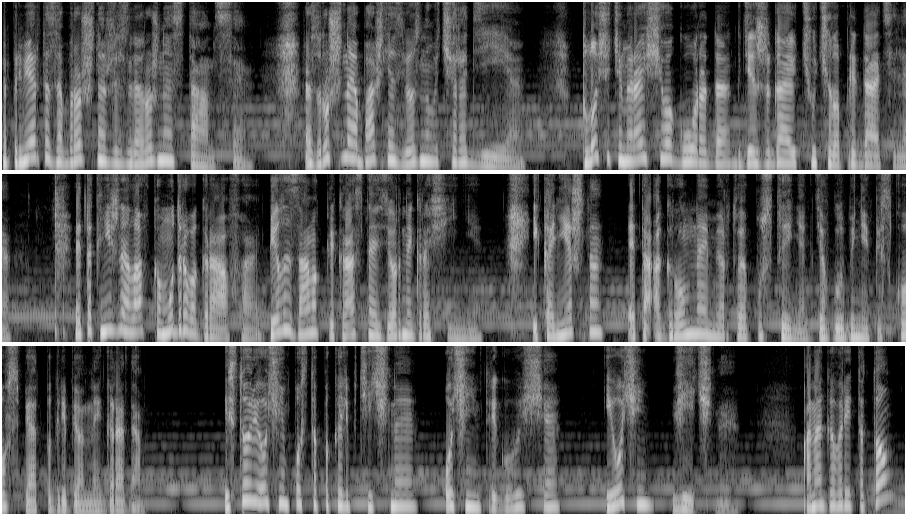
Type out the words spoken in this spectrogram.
Например, это заброшенная железнодорожная станция, разрушенная башня звездного чародея, площадь умирающего города, где сжигают чучело предателя. Это книжная лавка мудрого графа, белый замок прекрасной озерной графини. И, конечно, это огромная мертвая пустыня, где в глубине песков спят погребенные города. История очень постапокалиптичная, очень интригующая и очень вечная. Она говорит о том,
